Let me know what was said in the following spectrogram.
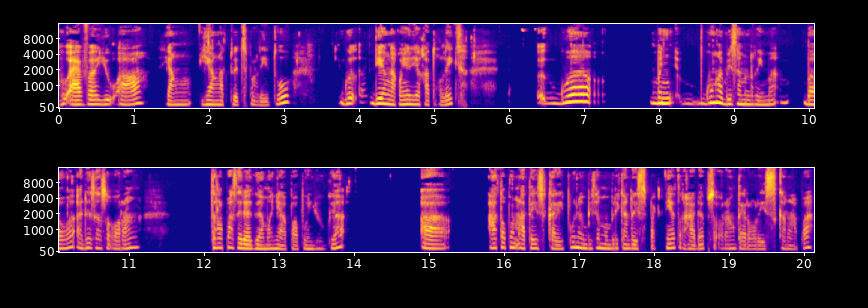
whoever you are yang yang nge-tweet seperti itu, gue dia ngakunya dia Katolik, uh, gue gue nggak bisa menerima bahwa ada seseorang terlepas dari agamanya apa pun juga uh, ataupun ateis sekalipun yang bisa memberikan respectnya terhadap seorang teroris. Kenapa?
